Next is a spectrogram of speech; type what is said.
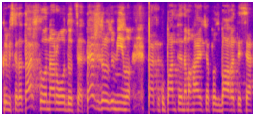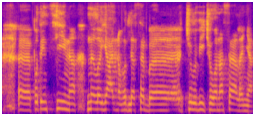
кримсько-татарського народу це теж зрозуміло. Так окупанти намагаються позбавитися е, потенційно нелояльного для себе чоловічого населення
